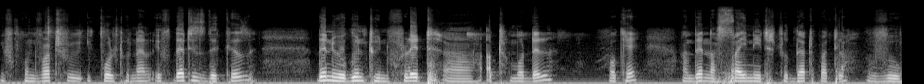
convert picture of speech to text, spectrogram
If convert view equal to null if that is the case then we're going to inflate uh, out model okay and then assign it to that particular view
